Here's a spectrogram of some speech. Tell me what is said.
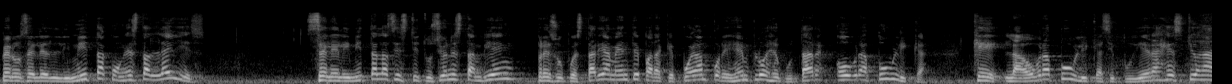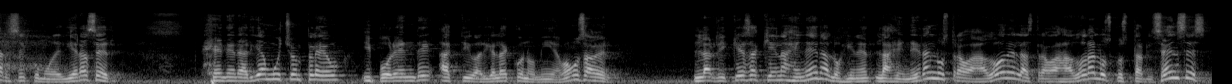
pero se les limita con estas leyes. Se le limita a las instituciones también presupuestariamente para que puedan, por ejemplo, ejecutar obra pública, que la obra pública, si pudiera gestionarse como debiera ser, generaría mucho empleo y por ende activaría la economía. Vamos a ver, la riqueza, ¿quién la genera? la generan los trabajadores, las trabajadoras, los costarricenses.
